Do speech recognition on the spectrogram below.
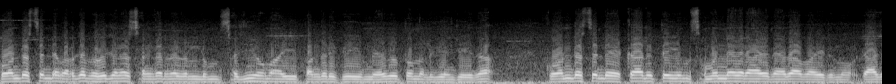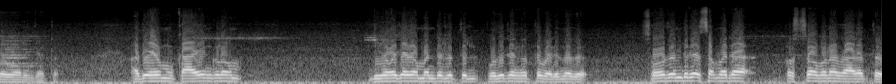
കോൺഗ്രസിന്റെ വർഗ ബഹുജന സംഘടനകളിലും സജീവമായി പങ്കെടുക്കുകയും നേതൃത്വം നൽകുകയും ചെയ്ത കോൺഗ്രസിന്റെ എക്കാലത്തെയും സമുന്നതനായ നേതാവായിരുന്നു രാജകുമാരൻ ചേട്ടൻ. അദ്ദേഹം കായംകുളം നിയോജക മണ്ഡലത്തിൽ പൊതുരംഗത്ത് വരുന്നത് സ്വാതന്ത്ര്യ സമര പ്രക്ഷോഭണ കാലത്ത്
